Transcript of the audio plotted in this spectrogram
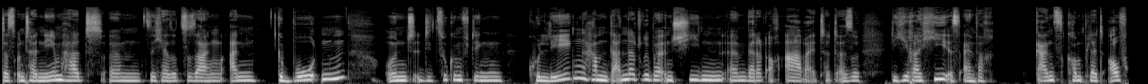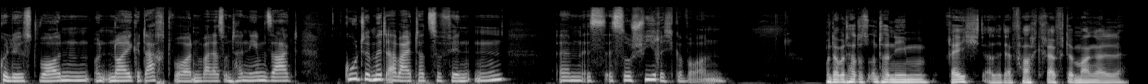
das Unternehmen hat ähm, sich ja sozusagen angeboten und die zukünftigen Kollegen haben dann darüber entschieden, ähm, wer dort auch arbeitet. Also die Hierarchie ist einfach ganz komplett aufgelöst worden und neu gedacht worden, weil das Unternehmen sagt, gute Mitarbeiter zu finden, ähm, ist, ist so schwierig geworden. Und damit hat das Unternehmen recht. Also der Fachkräftemangel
